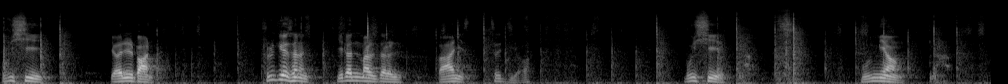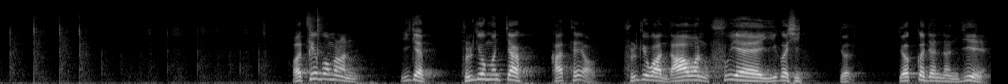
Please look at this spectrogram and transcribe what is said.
무시 열반. 불교에서는 이런 말들을 많이 쓰지요. 무시, 무명. 어떻게 보면 이게 불교 문자 같아요. 불교가 나온 후에 이것이 엮어졌는지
